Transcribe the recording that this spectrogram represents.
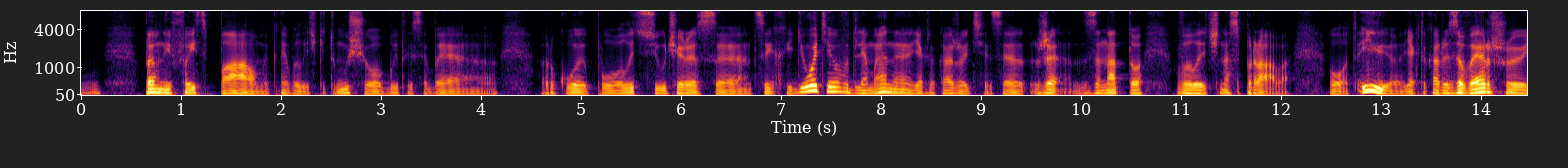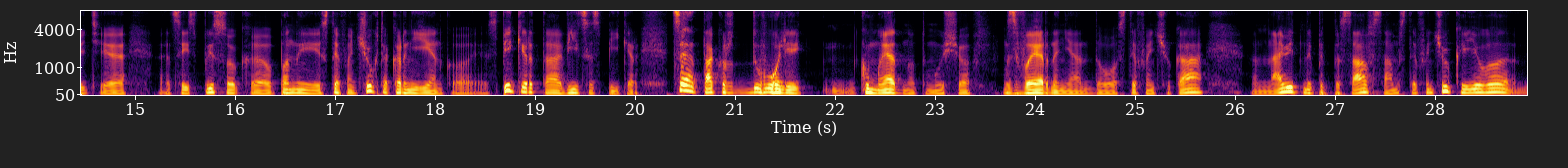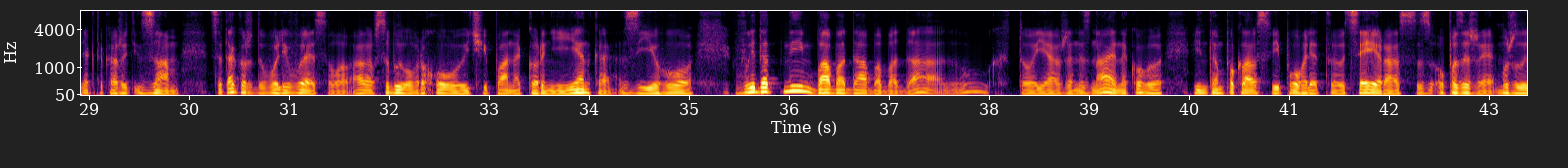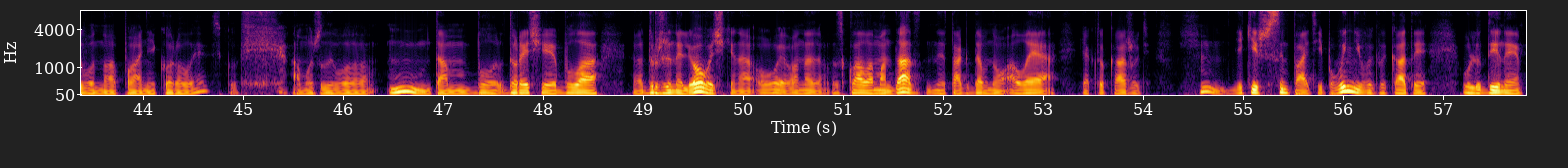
певний фейспалмик невеличкий, тому що бити себе е, рукою по лицю через е, цих ідіотів для мене, як то кажуть, це вже занадто велична справа. От. І, як то кажуть, завершують е, цей список пани Стефанчук та Корнієнко, спікер та віце-спікер. Це також доволі кумедно, тому що звернення до Стефанчука навіть не підписав сам Стефанчук і його, як то кажуть, зам. Це також доволі весело, а особливо враховуючи пана Корнієнка з його видатним баба-да, баба-да. Ну, хто я вже не знаю, на кого він там поклав свій погляд цей раз з ОПЗЖ. Можливо, на пані Королевську, а можливо, м, там, було, до речі, була дружина Льовочкіна. Ой, вона склала мандат не так давно, але, як то кажуть, хм, які ж симпатії повинні викликати у людини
